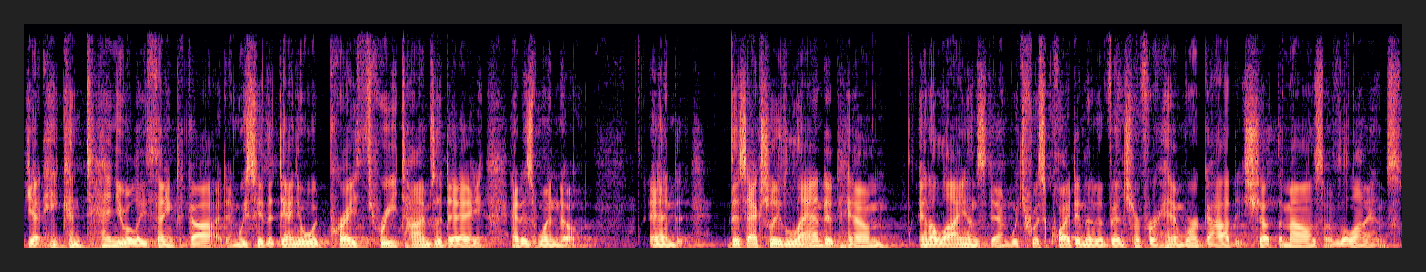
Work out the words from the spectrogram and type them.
yet he continually thanked God. And we see that Daniel would pray three times a day at his window. And this actually landed him in a lion's den, which was quite an adventure for him, where God shut the mouths of the lions.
